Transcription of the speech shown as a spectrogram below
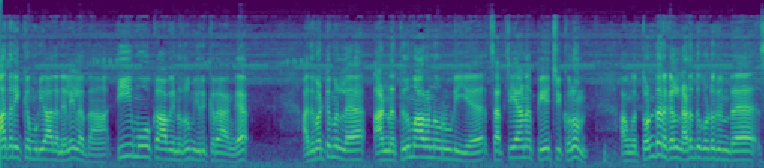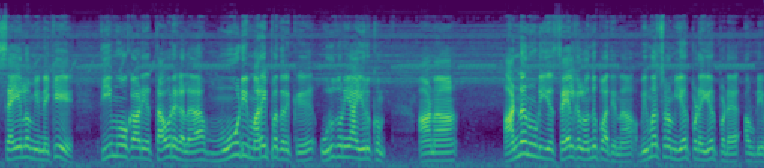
ஆதரிக்க முடியாத நிலையில தான் திமுகவினரும் இருக்கிறாங்க. அது மட்டும் இல்லை அண்ணன் திருமாவளவன் அவருடைய சர்ச்சையான பேச்சுக்களும் அவங்க தொண்டர்கள் நடந்து கொடுக்கின்ற செயலும் இன்னைக்கு திமுகவுடைய தவறுகளை மூடி மறைப்பதற்கு உறுதுணையாக இருக்கும். ஆனால் அண்ணனுடைய செயல்கள் வந்து பார்த்திங்கன்னா விமர்சனம் ஏற்பட ஏற்பட அவருடைய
